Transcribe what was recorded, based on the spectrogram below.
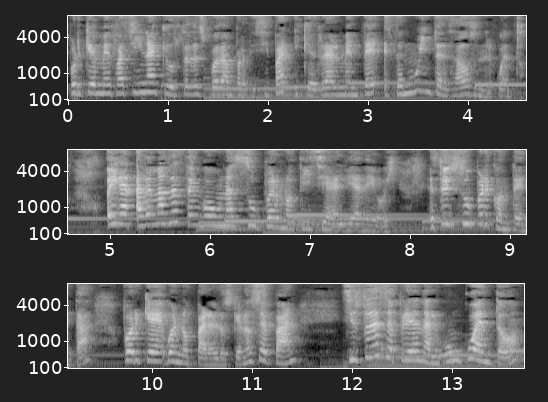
porque me fascina que ustedes puedan participar y que realmente estén muy interesados en el cuento. Oigan, además les tengo una súper noticia el día de hoy. Estoy súper contenta porque, bueno, para los que no sepan, si ustedes se pierden algún cuento,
